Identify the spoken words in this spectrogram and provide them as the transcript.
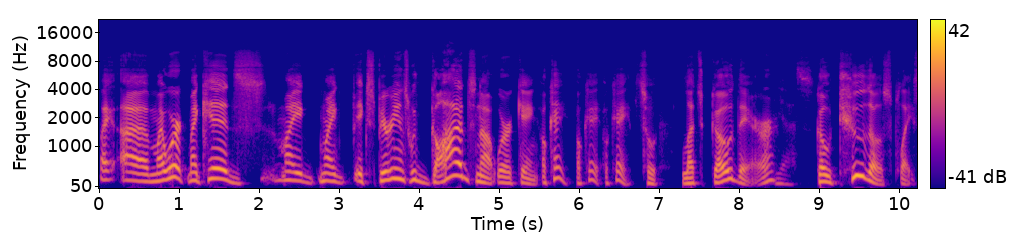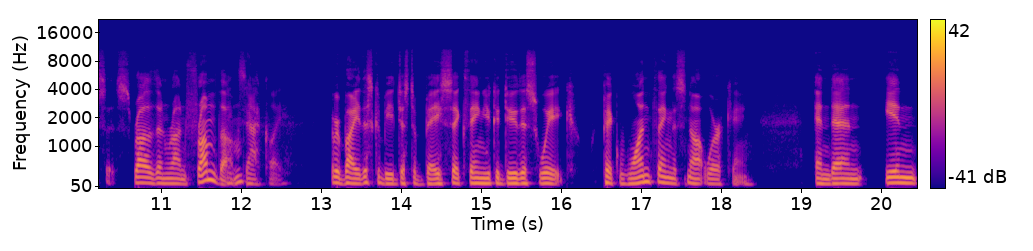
like uh, my work, my kids, my my experience with God's not working. Okay, okay, okay. So let's go there. Yes. Go to those places rather than run from them. Exactly. Everybody, this could be just a basic thing you could do this week. Pick one thing that's not working. And then in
